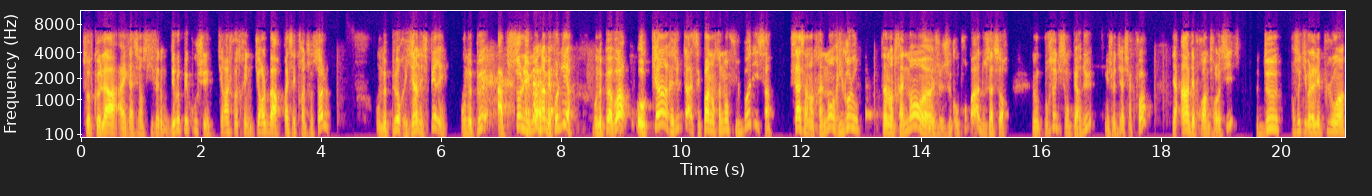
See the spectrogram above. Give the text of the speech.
Sauf que là, avec la séance qu'il fait, donc développé couché, tirage poitrine, curl bar, presse et crunch au sol, on ne peut rien espérer. On ne peut absolument, non mais faut le dire, on ne peut avoir aucun résultat. C'est pas un entraînement full body ça. Ça c'est un entraînement rigolo. C'est un entraînement, euh, je, je comprends pas d'où ça sort. Donc pour ceux qui sont perdus, et je le dis à chaque fois, il y a un des programmes sur le site. Deux, pour ceux qui veulent aller plus loin,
